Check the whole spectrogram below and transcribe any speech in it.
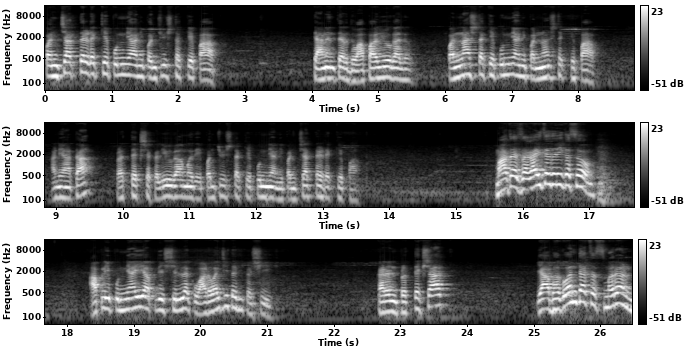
पंच्याहत्तर टक्के पुण्य आणि पंचवीस टक्के पाप. त्यानंतर द्वापारयुग आलं. पन्नास टक्के पुण्य आणि पन्नास टक्के पाप. आणि आता प्रत्यक्ष कलियुगामध्ये पंचवीस टक्के पुण्य आणि पंच्याहत्तर टक्के पाप. मग आता जगायचं तरी कसं? आपली पुण्याई आपली शिल्लक वाढवायची तरी कशी? कारण प्रत्यक्षात या भगवंताचं स्मरण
